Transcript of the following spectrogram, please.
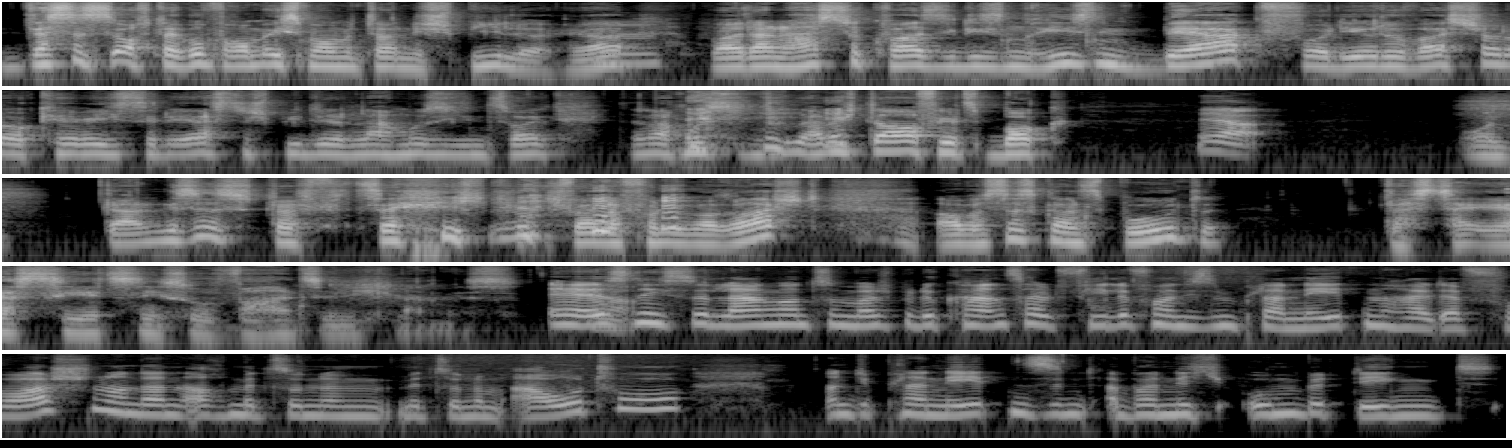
das ist oft der Grund, warum ich es momentan nicht spiele, ja. Mhm. Weil dann hast du quasi diesen riesen Berg vor dir. Du weißt schon, okay, wenn ich den ersten spiele, danach muss ich den zweiten, danach muss ich, habe ich darauf jetzt Bock. Ja. Und dann ist es tatsächlich, ich war davon überrascht, aber es ist ganz bunt, dass der erste jetzt nicht so wahnsinnig lang ist. Er ist nicht so lang und zum Beispiel, du kannst halt viele von diesen Planeten halt erforschen und dann auch mit so einem, mit so einem Auto. Und die Planeten sind aber nicht unbedingt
